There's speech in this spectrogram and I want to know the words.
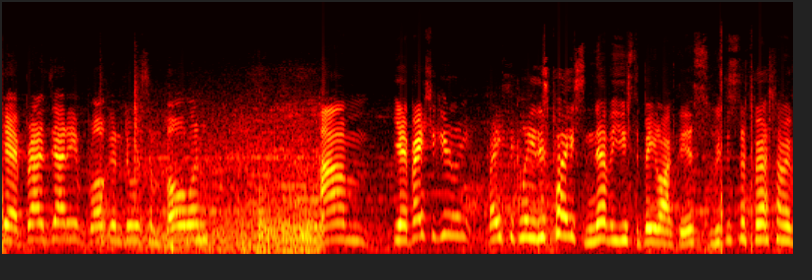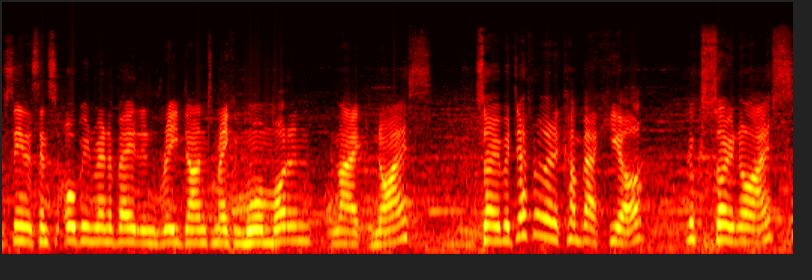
yeah, Brad's out here vlogging, doing some bowling. Um, yeah, basically, basically, this place never used to be like this. This is the first time we've seen it since it's all been renovated and redone to make it more modern and like nice. So we're definitely gonna come back here. Looks so nice.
